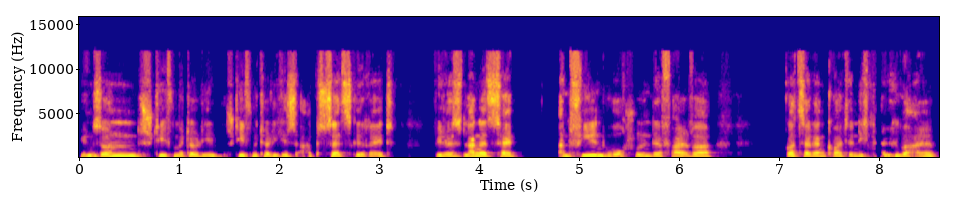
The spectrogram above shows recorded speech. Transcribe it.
in so ein stiefmütterlich, stiefmütterliches Abseits gerät, wie das lange Zeit an vielen Hochschulen der Fall war. Gott sei Dank heute nicht mehr überall.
